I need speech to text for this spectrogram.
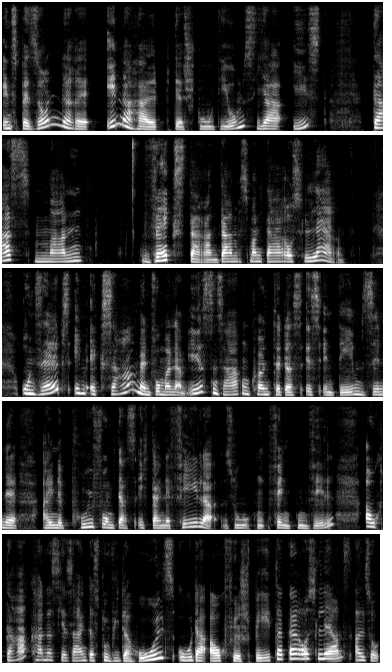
insbesondere innerhalb des Studiums, ja ist, dass man wächst daran, dass man daraus lernt. Und selbst im Examen, wo man am ersten sagen könnte, das ist in dem Sinne eine Prüfung, dass ich deine Fehler suchen, finden will, auch da kann es ja sein, dass du wiederholst oder auch für später daraus lernst. Also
